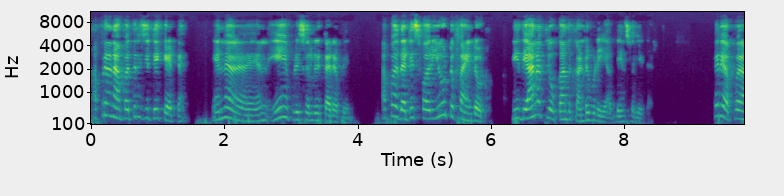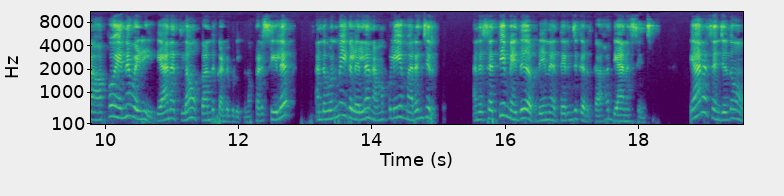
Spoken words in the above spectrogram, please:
அப்புறம் நான் பத்திரிச்சிட்டே கேட்டேன். என்ன ஏன் இப்படி சொல்லியிருக்காரு அப்படின்னு. அப்போ that is for you to find out நீ தியானத்துல உட்காந்து கண்டுபிடி அப்படின்னு சொல்லிட்டாரு. சரி அப்ப அப்போ என்ன வழி? தியானத்துல உட்கார்ந்து கண்டுபிடிக்கணும். கடைசியில அந்த உண்மைகள் எல்லாம் நமக்குள்ளேயே மறைஞ்சிருக்கு. அந்த சத்தியம் எது அப்படின்னு தெரிஞ்சுக்கிறதுக்காக தியானம் செஞ்சேன். தியானம் செஞ்சதும்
